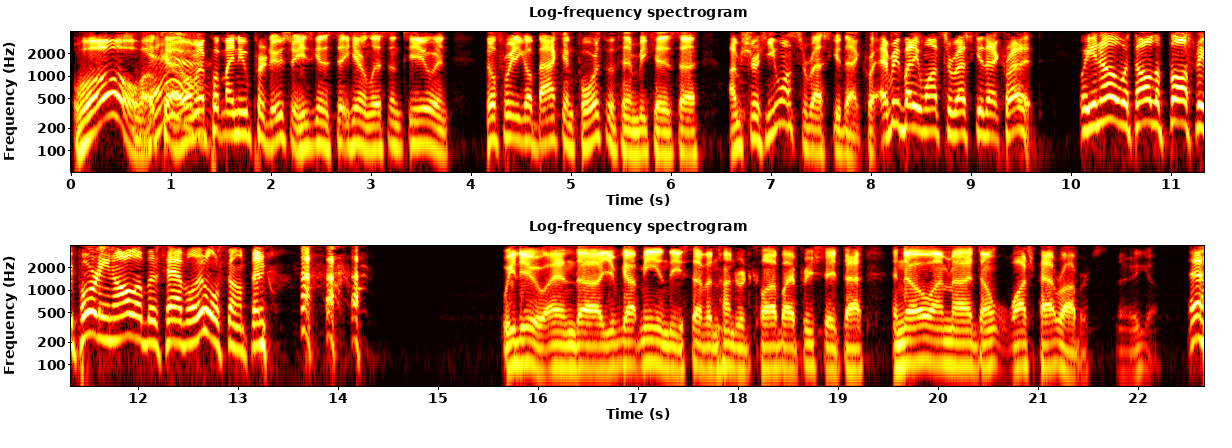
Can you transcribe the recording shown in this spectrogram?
Whoa. Okay, yeah. I'm going to put my new producer. He's going to sit here and listen to you, and feel free to go back and forth with him because. Uh, I'm sure he wants to rescue that credit. Everybody wants to rescue that credit. Well, you know, with all the false reporting, all of us have a little something. we do, and uh, you've got me in the 700 club. I appreciate that. And no, I'm uh, don't watch Pat Roberts. There you go.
